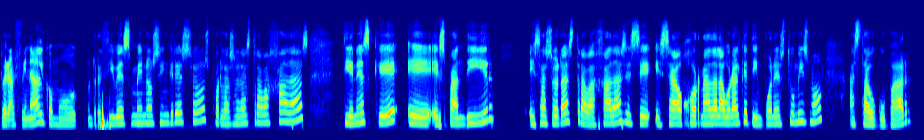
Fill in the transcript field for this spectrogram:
pero al final, como recibes menos ingresos por las horas trabajadas, tienes que eh, expandir esas horas trabajadas, esa jornada laboral que te impones tú mismo hasta ocupar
